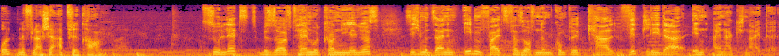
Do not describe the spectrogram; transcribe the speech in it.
und eine Flasche Apfelkorn. Zuletzt besäuft Helmut Cornelius sich mit seinem ebenfalls versoffenen Kumpel Karl Wittleder in einer Kneipe.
